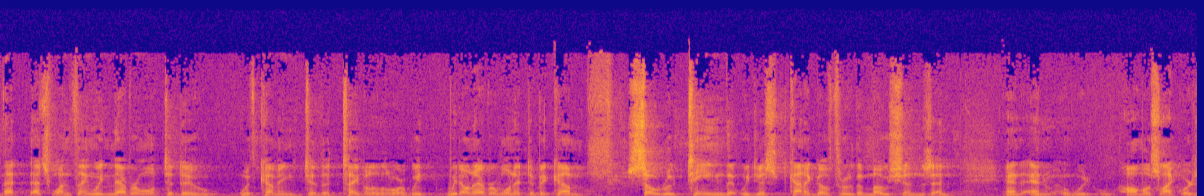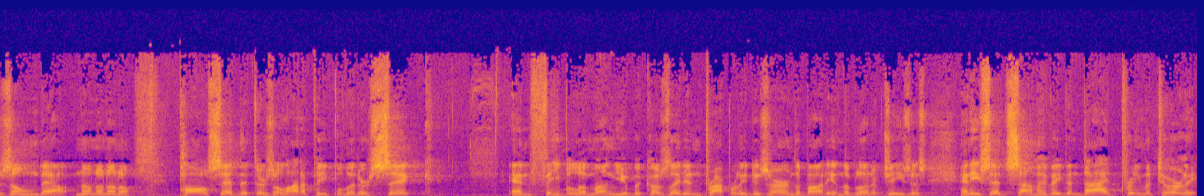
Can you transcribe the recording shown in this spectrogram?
that, that's one thing we never want to do with coming to the table of the Lord. We, we don't ever want it to become so routine that we just kind of go through the motions and, and, and we, almost like we're zoned out. No, no, no, no. Paul said that there's a lot of people that are sick and feeble among you because they didn't properly discern the body and the blood of Jesus. And he said, Some have even died prematurely.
